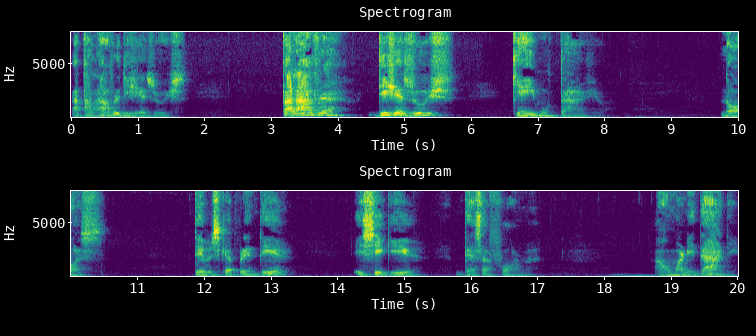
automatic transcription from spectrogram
à palavra de Jesus. Palavra de Jesus que é imutável. Nós temos que aprender e seguir dessa forma a humanidade,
